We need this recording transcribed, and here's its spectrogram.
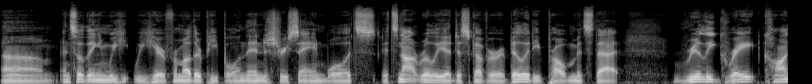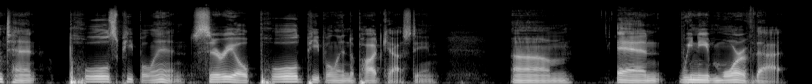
Um, and so then we we hear from other people in the industry saying, well, it's it's not really a discoverability problem. It's that really great content pulls people in. Serial pulled people into podcasting. Um, and we need more of that.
